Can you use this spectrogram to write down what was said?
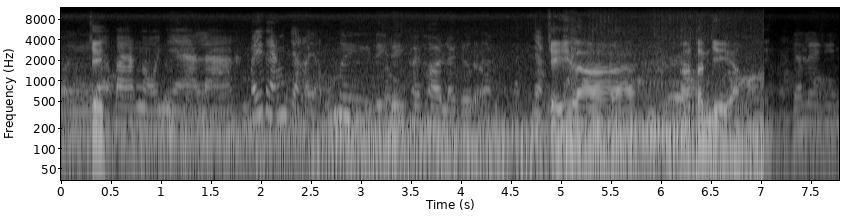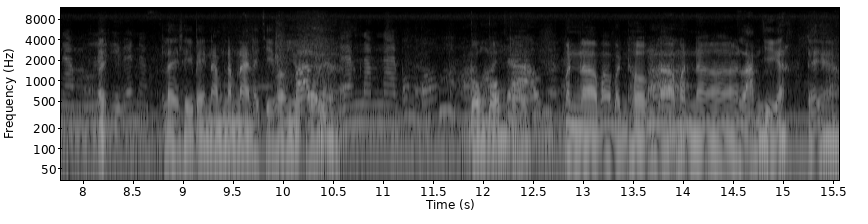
Rồi Chị. à, ba ngồi nhà là mấy tháng trời ổng mới đi đi hơi hơi lại được đó. chị là à, tên gì ạ Dạ Lê Thị Năm, Lê Thị Bé Năm. Lê Thị bé Năm năm nay là chị bao nhiêu tuổi? Em năm nay 44. 44 tuổi mình mà bình thường là mình à, làm gì á để à,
